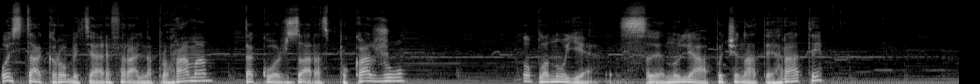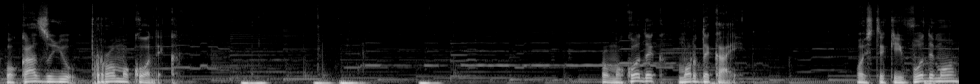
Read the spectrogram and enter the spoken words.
Ось так робиться реферальна програма. Також зараз покажу. Хто планує з нуля починати грати, показую промокодик. Промокодик Мордекай. Ось такий вводимо,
